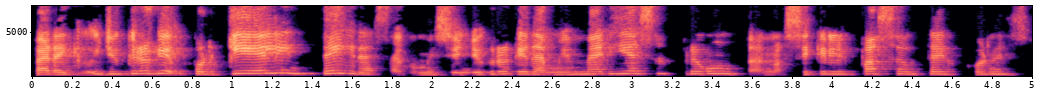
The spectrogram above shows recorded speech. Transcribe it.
Para yo creo que, ¿por qué él integra esa comisión? Yo creo que también me haría esas preguntas. No sé qué les pasa a ustedes con eso.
